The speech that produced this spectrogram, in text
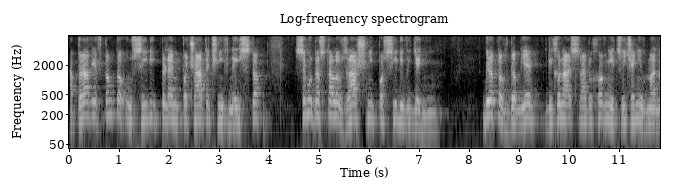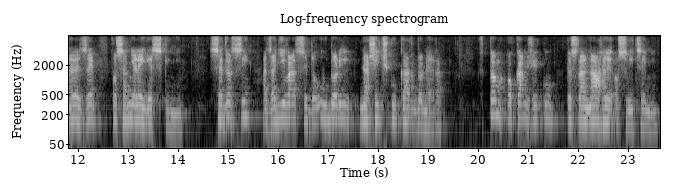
A právě v tomto úsilí plném počátečních nejistot se mu dostalo zvláštní posíly vidění. Bylo to v době, kdy konal svá duchovní cvičení v Manreze v osamělé jeskyni. Sedl si a zadíval se do údolí na říčku Cardoner. V tom okamžiku dostal náhle osvícení.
